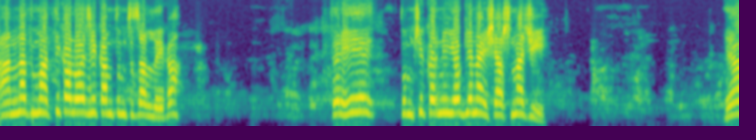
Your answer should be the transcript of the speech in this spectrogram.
अन्नात माती कालवाचे काम तुमचं चाललंय का? तर ही तुमची करणी योग्य नाही शासनाची. या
